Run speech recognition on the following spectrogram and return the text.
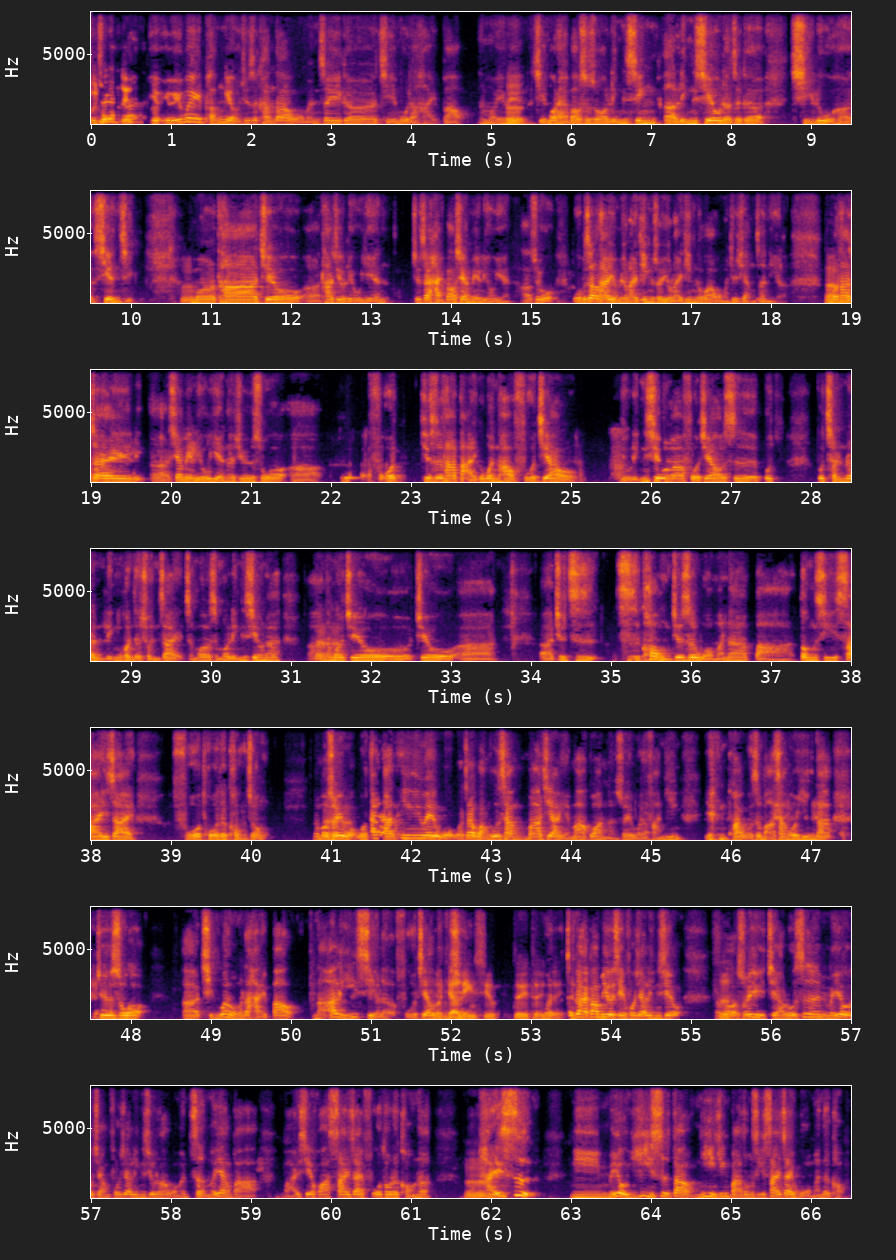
我这边有有一位朋友就是看到我们这一个节目的海报，那么因为节目的海报是说灵性呃灵修的这个起路和陷阱，那么他就呃他就留言就在海报下面留言啊，所以我我不知道他有没有来听，所以有来听的话我们就讲这里了。那么他在呃下面留言呢，就是说呃佛就是他打一个问号，佛教有灵修吗？佛教是不。不承认灵魂的存在，怎么什么灵修呢？啊，那么就就呃呃就指指控，就是我们呢把东西塞在佛陀的口中。那么，所以我我当然因因为我我在网络上骂架也骂惯了，所以我的反应也很快，我是马上回应他，就是说啊，请问我们的海报哪里写了佛教灵修？对对对，整个海报没有写佛教灵修。那么，所以，假如是没有讲佛教灵修的话，我们怎么样把把一些话塞在佛陀的口呢？嗯，还是你没有意识到，你已经把东西塞在我们的口？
